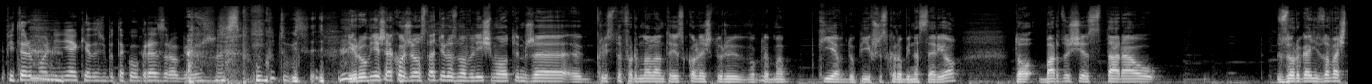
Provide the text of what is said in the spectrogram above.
Peter Molinie kiedyś by taką grę zrobił. I również jako, że ostatnio rozmawialiśmy o tym, że Christopher Nolan to jest koleś, który w ogóle ma kija w dupie i wszystko robi na serio, to bardzo się starał zorganizować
